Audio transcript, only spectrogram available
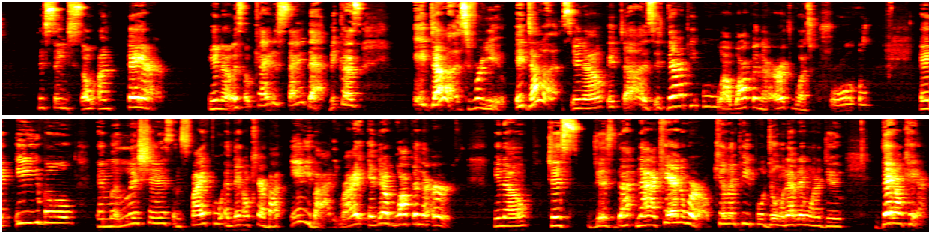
This seems so unfair. You know, it's okay to say that because it does for you. It does, you know, it does. It, there are people who are walking the earth who are cruel and evil and malicious and spiteful, and they don't care about anybody, right? And they're walking the earth, you know, just just not, not care in the world, killing people, doing whatever they want to do. They don't care,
